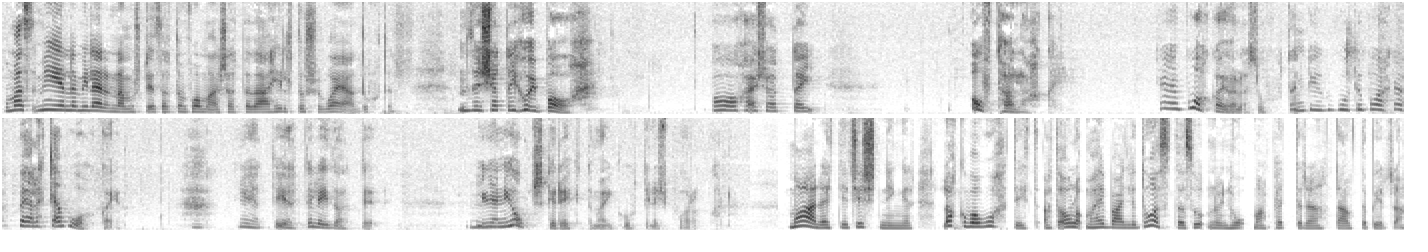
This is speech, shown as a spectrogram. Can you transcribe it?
Och mas miele millerna måste så att de får man sätta där hiltus vajan tuhten. No se sattui hui poha. Poha sattui ofta lahkai. Ja puhka ei olla suhtaan, niin kuutte puhka päälläkään puhka jo. Ja tiedätte tohte. Ja niin outskerekta ei kuhtelis porkkana. Maaret ja Kirstninger lakkava vuohtit, että olot mä paljon tuosta suutnuin huumaa Pettera tauttapirra.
